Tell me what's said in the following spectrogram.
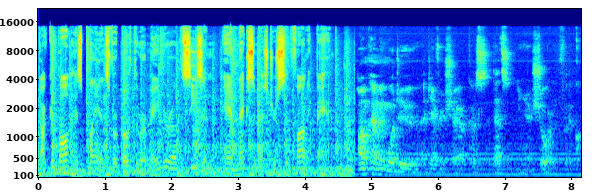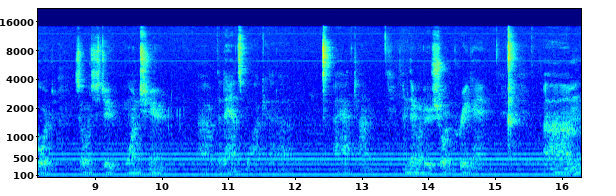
Dr. Ball has plans for both the remainder of the season and next semester's symphonic band. Homecoming we'll do a different show because that's you know short for the court, so we'll just do one tune uh, with the dance block at uh, halftime, and then we'll do a short pregame. Um,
